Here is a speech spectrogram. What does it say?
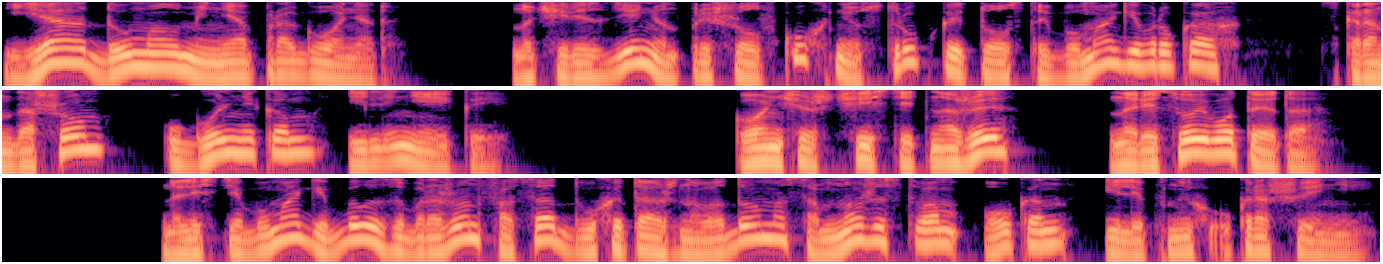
Я думал, меня прогонят. Но через день он пришел в кухню с трубкой толстой бумаги в руках, с карандашом, угольником и линейкой. — Кончишь чистить ножи? Нарисуй вот это. На листе бумаги был изображен фасад двухэтажного дома со множеством окон и лепных украшений.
